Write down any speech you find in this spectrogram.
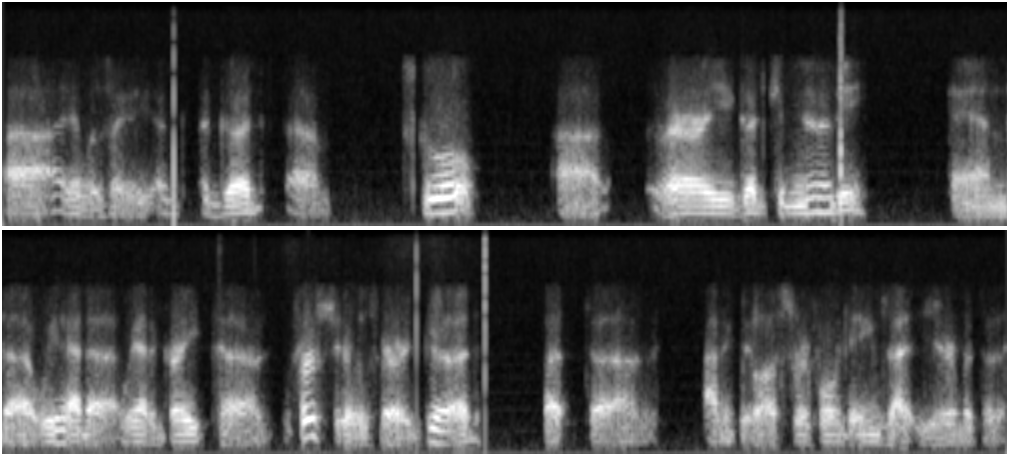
Uh, it was a, a, a good um, school uh, very good community, and uh, we had a we had a great uh, first year was very good, but uh, I think we lost three or four games that year. But the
